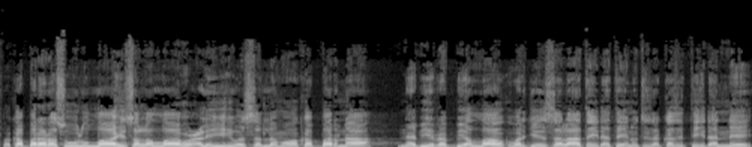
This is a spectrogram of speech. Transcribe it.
فكبر رسول الله صلى الله عليه وسلم وكبرنا نبي ربي الله أكبر جي صلاة هدتين تسكست هدنه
